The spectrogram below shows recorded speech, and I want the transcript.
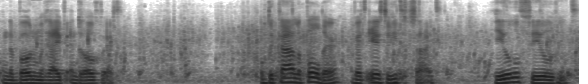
en de bodem rijp en droog werd. Op de kale polder werd eerst riet gezaaid. Heel veel riet.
